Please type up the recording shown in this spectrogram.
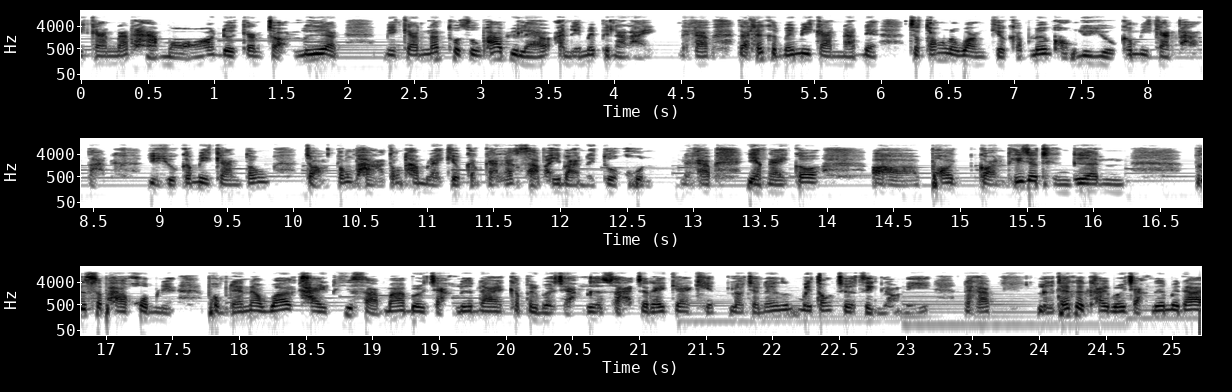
มีการนัดหาหมอ โดยการเจาะเลือด มีการนัดตรวจสุขภาพอยู่แล้ว อันนี้ไม่เป็นอะไรนะครับ แต่ถ้าเกิดไม่มีการนัดเนี่ยจะต้องระวังเกี่ยวกับเรื่องของอยู่ๆก็มีการผ่าตัด อยู่ๆก็มีการต้องเจาะต้องผ่าต้องทำอะไรเกี่ยวกับการรักษาพยาบาลในตัวคุณนะครับยังไงก็พอก่อนที่จะถึงเดือนพฤษภาคมเนี่ยผมแนะนำว่าใครที่สามารถบริจาคเลือดได้ก็เป็นบริจาคเลือดซะจะได้แก้เคล็ดเราจะได้ไม่ต้องเจอสิ่งเหล่านี้นะครับหรือถ้าเกิดใครบริจาคเลือดไม่ได้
